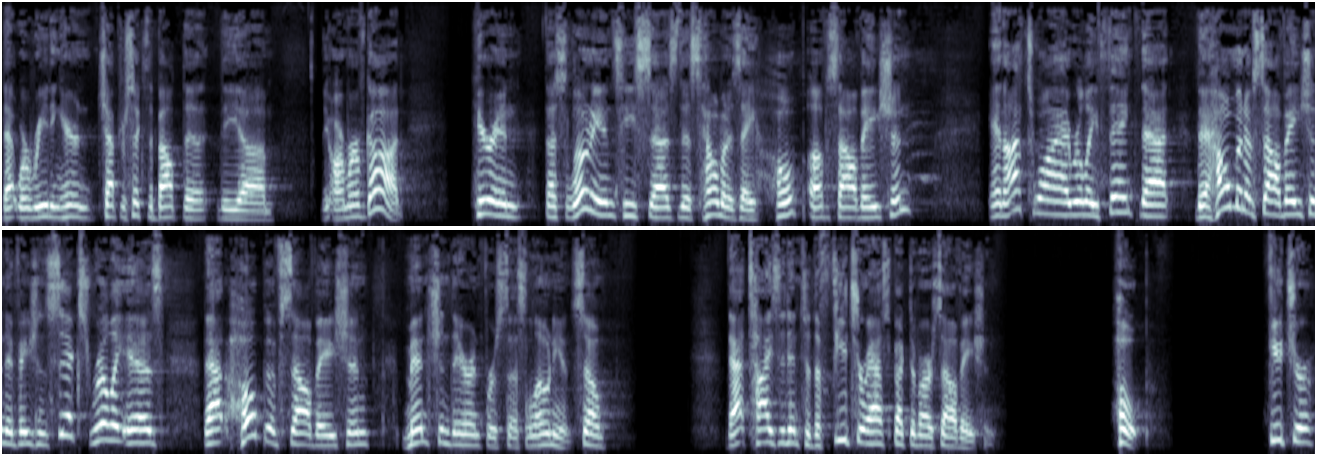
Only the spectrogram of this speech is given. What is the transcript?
that we're reading here in chapter 6 about the, the, uh, the armor of God. Here in Thessalonians, he says this helmet is a hope of salvation. And that's why I really think that the helmet of salvation, Ephesians 6, really is that hope of salvation mentioned there in 1 Thessalonians. So that ties it into the future aspect of our salvation hope. Future,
